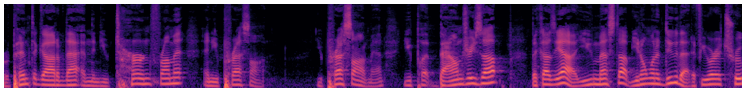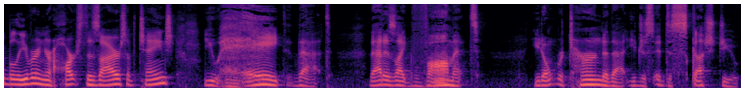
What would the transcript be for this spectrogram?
Repent to God of that and then you turn from it and you press on. You press on, man. You put boundaries up because yeah, you messed up. You don't want to do that. If you are a true believer and your heart's desires have changed, you hate that. That is like vomit. You don't return to that. You just it disgusts you.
